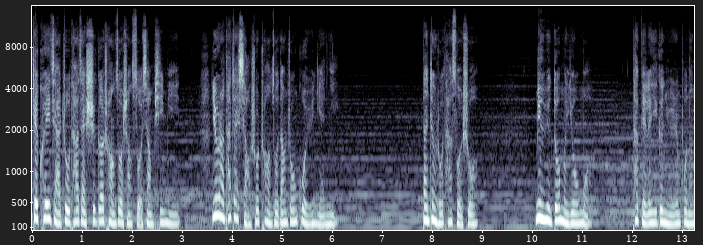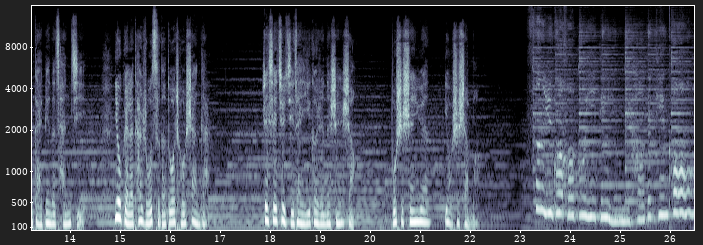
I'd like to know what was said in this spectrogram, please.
这盔甲助他在诗歌创作上所向披靡。又让他在小说创作当中过于黏腻。但正如他所说，命运多么幽默，他给了一个女人不能改变的残疾，又给了她如此的多愁善感。这些聚集在一个人的身上，不是深渊又是什么？风雨过后不一定有美好的天空，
